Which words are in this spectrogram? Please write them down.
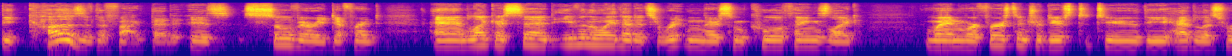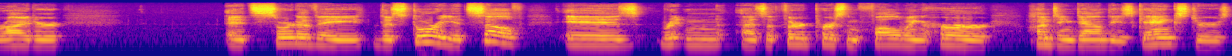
because of the fact that it is so very different. And like I said, even the way that it's written, there's some cool things like when we're first introduced to the Headless Rider, it's sort of a, the story itself is written as a third person following her hunting down these gangsters,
